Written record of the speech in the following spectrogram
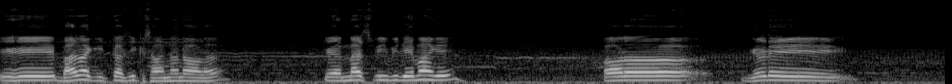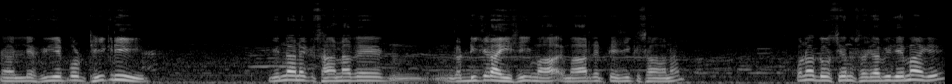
ਇਹ ਵਾਅਦਾ ਕੀਤਾ ਸੀ ਕਿਸਾਨਾਂ ਨਾਲ ਕਿ ਐਮਐਸਪੀ ਵੀ ਦੇਵਾਂਗੇ ਔਰ ਜਿਹੜੇ ਲਖਵੀਰਪੁਰ ਠੀਕਰੀ ਜਿਨ੍ਹਾਂ ਨੇ ਕਿਸਾਨਾਂ ਦੇ ਗੱਡੀ ਚੜਾਈ ਸੀ, ਮਾ- ਮਾਰ ਦਿੱਤੇ ਸੀ ਕਿਸਾਨ। ਉਹਨਾਂ ਦੋਸ਼ੀਆਂ ਨੂੰ ਸਜ਼ਾ ਵੀ ਦੇਵਾਂਗੇ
